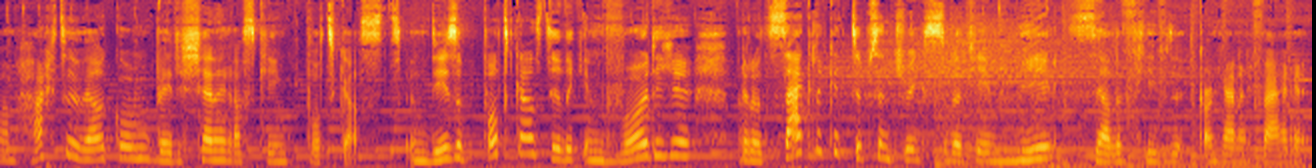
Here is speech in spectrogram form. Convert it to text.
Van harte welkom bij de Shannon King podcast. In deze podcast deel ik eenvoudige, maar noodzakelijke tips en tricks zodat jij meer zelfliefde kan gaan ervaren.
